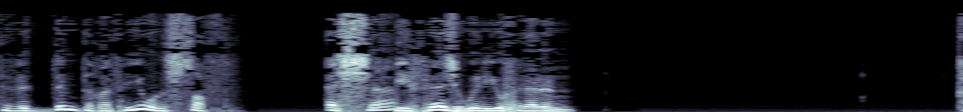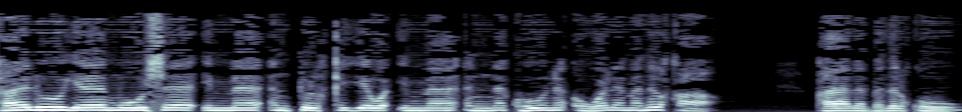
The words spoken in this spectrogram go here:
ثبدم دغفي ونصف الشا يفاز وين يفررن. قالوا يا موسى إما أن تلقي وإما أن نكون أول من نلقى قال بل القوا.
